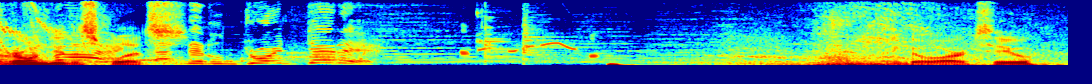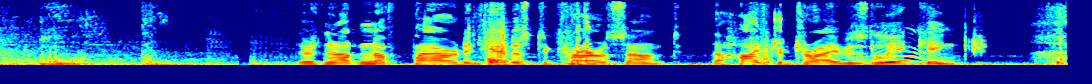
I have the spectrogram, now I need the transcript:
Everyone do the splits. That little droid did it. There you go, R2. There's not enough power to get us to Coruscant. The hyperdrive is leaking.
